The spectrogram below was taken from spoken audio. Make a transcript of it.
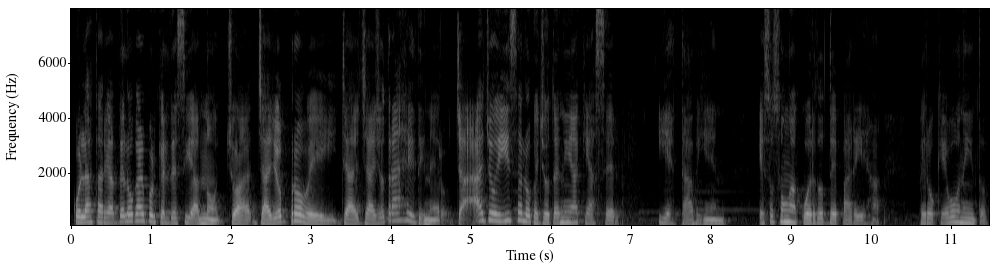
con las tareas del hogar porque él decía, no, ya yo proveí, ya, ya yo traje el dinero, ya yo hice lo que yo tenía que hacer y está bien. Esos son acuerdos de pareja, pero qué bonito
